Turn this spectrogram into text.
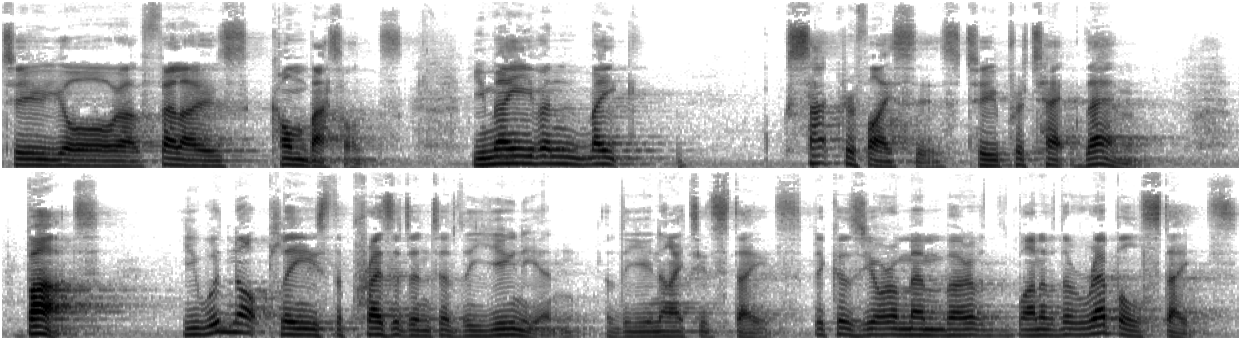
to your uh, fellows combatants. You may even make sacrifices to protect them. But you would not please the President of the Union of the United States because you're a member of one of the rebel states,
